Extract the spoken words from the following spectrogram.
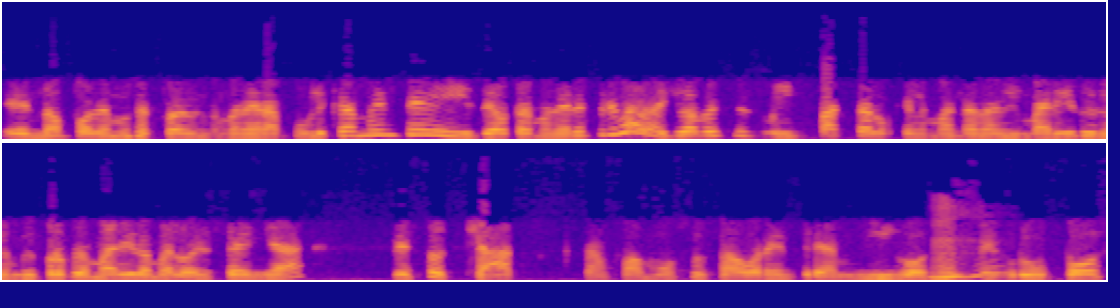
eh, no podemos actuar de una manera públicamente y de otra manera en privada. Yo a veces me impacta lo que le mandan a mi marido y mi propio marido me lo enseña de estos chats tan famosos ahora entre amigos, entre grupos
